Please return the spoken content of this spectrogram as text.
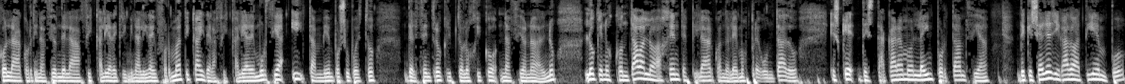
con la coordinación de la Fiscalía de Criminalidad Informática y de la Fiscalía de Murcia y también, por supuesto, del Centro Criptológico Nacional. ¿no? Lo que nos contaban los agentes, Pilar, cuando le hemos preguntado, es que destacáramos la importancia de que se haya llegado a tiempo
